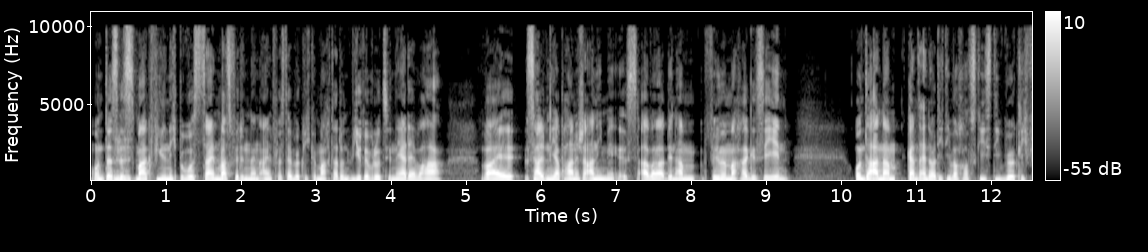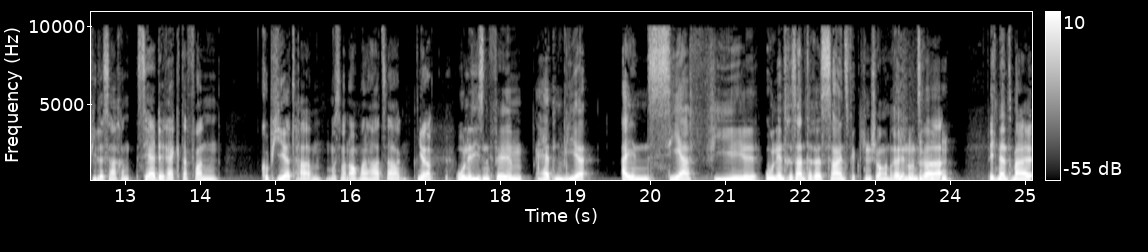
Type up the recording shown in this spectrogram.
Und das Mhm. ist, mag vielen nicht bewusst sein, was für den einen Einfluss der wirklich gemacht hat und wie revolutionär der war, weil es halt ein japanischer Anime ist. Aber den haben Filmemacher gesehen. Unter anderem ganz eindeutig die Wachowskis, die wirklich viele Sachen sehr direkt davon kopiert haben, muss man auch mal hart sagen Ja. ohne diesen Film hätten wir ein sehr viel uninteressanteres Science-Fiction-Genre in unserer, ich nenne es mal,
